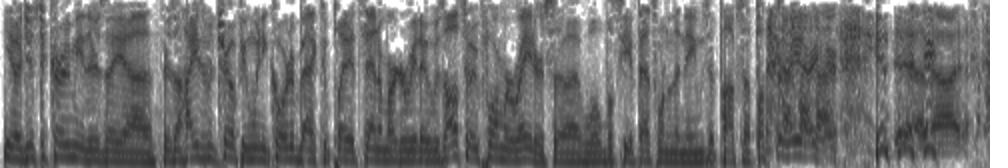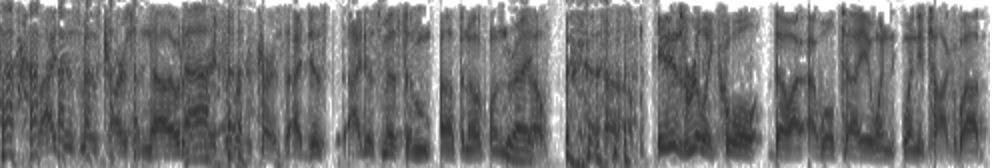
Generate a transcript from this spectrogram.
You know, it just occurred to me there's a uh, there's a Heisman Trophy winning quarterback who played at Santa Margarita who was also a former Raider. So uh, we'll we'll see if that's one of the names that pops up on the radar here. yeah, no, I, I, just missed Carson. No, it would have been great to work with Carson. I just I just missed him up in Oakland. Right. So um, it is really cool, though. I, I will tell you when when you talk about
